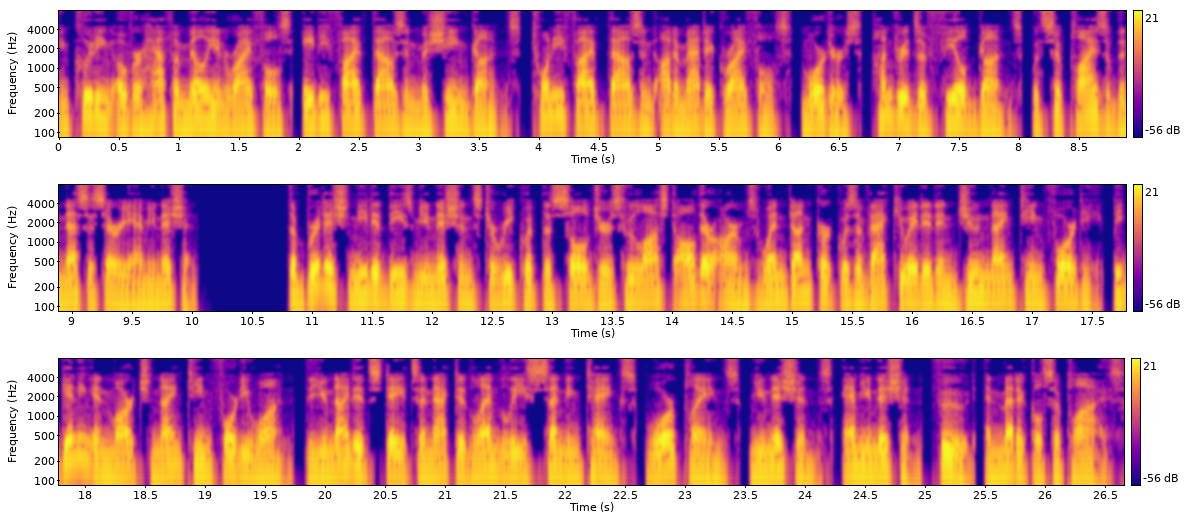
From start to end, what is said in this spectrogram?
including over half a million rifles, 85,000 machine guns, 25,000 automatic rifles, mortars, hundreds of field guns, with supplies of the necessary ammunition. The British needed these munitions to requip the soldiers who lost all their arms when Dunkirk was evacuated in June 1940. Beginning in March 1941, the United States enacted Lend-Lease sending tanks, warplanes, munitions, ammunition, food, and medical supplies.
